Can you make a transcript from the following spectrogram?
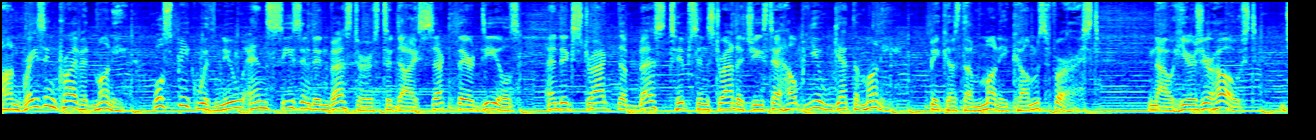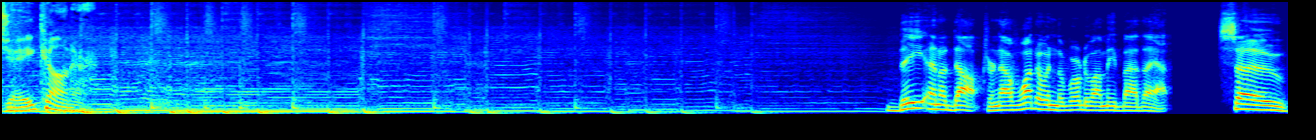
On Raising Private Money, we'll speak with new and seasoned investors to dissect their deals and extract the best tips and strategies to help you get the money, because the money comes first. Now, here's your host, Jay Conner. be an adopter. Now, what in the world do I mean by that? So,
